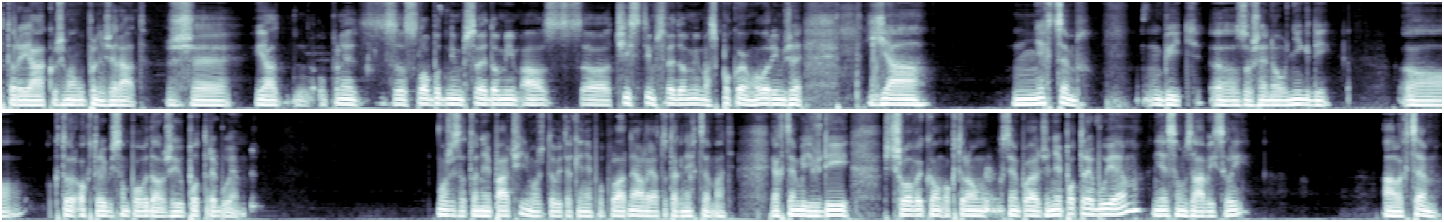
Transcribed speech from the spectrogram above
ktoré ja akože mám úplne že rád. Že ja úplne so slobodným svedomím a s čistým svedomím a spokojom hovorím, že ja nechcem byť uh, so ženou nikdy, ktor- o ktorej by som povedal, že ju potrebujem. Môže sa to nepáčiť, môže to byť také nepopulárne, ale ja to tak nechcem mať. Ja chcem byť vždy s človekom, o ktorom chcem povedať, že nepotrebujem, nie som závislý, ale chcem.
